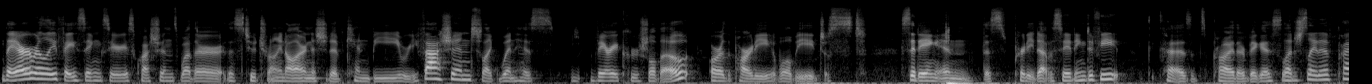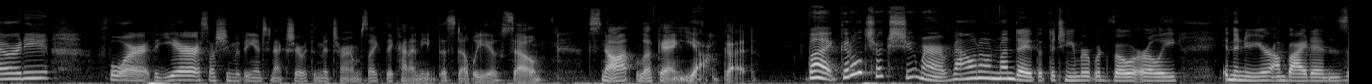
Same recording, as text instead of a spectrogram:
they are really facing serious questions whether this $2 trillion initiative can be refashioned to like win his very crucial vote, or the party will be just sitting in this pretty devastating defeat because it's probably their biggest legislative priority for the year, especially moving into next year with the midterms. Like they kind of need this W. So it's not looking Yeah. good. But good old Chuck Schumer vowed on Monday that the chamber would vote early in the new year on Biden's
